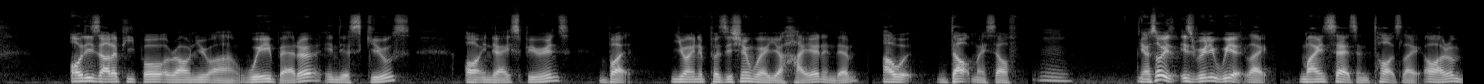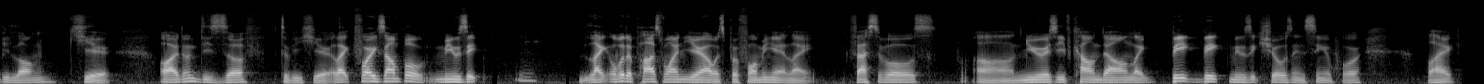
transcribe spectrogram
all these other people around you are way better in their skills or in their experience, but you're in a position where you're higher than them. I would doubt myself. Yeah, so it's, it's really weird. Like mindsets and thoughts like, oh, I don't belong here, or I don't deserve to be here. Like for example, music. Like over the past one year, I was performing at like festivals, uh, New Year's Eve countdown, like big big music shows in Singapore. Like,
